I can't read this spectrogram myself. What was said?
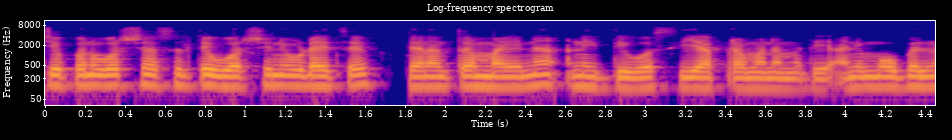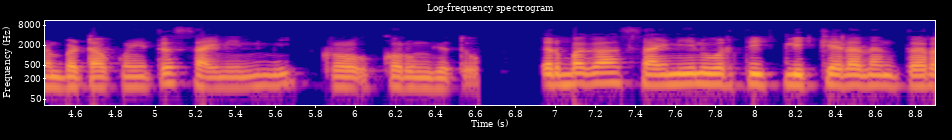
जे पण वर्ष असेल ते वर्ष निवडायचं त्यानंतर महिना आणि दिवस या प्रमाणामध्ये. आणि मोबाईल नंबर टाकून इथं साइन इन मी करून घेतो. तर बघा साइन इन वरती क्लिक केल्यानंतर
